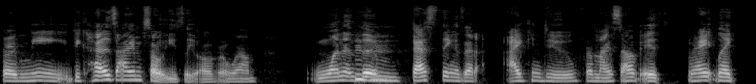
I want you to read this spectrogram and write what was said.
for me because I am so easily overwhelmed. One of the mm-hmm. best things that I can do for myself is right, like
